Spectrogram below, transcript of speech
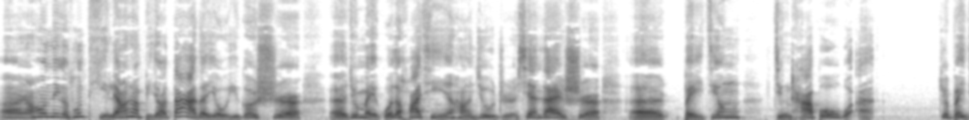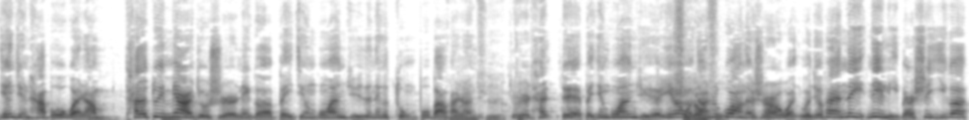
呃，然后那个从体量上比较大的有一个是呃，就美国的花旗银行旧址，现在是呃北京警察博物馆。就北京警察博物馆，然后它的对面就是那个北京公安局的那个总部吧，反正就是它对北京公安局，因为我当时逛的时候，我我就发现那那里边是一个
